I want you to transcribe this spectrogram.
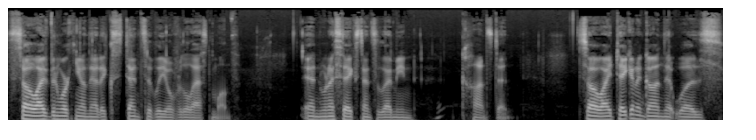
So, I've been working on that extensively over the last month. And when I say extensively, I mean constant. So, I'd taken a gun that was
